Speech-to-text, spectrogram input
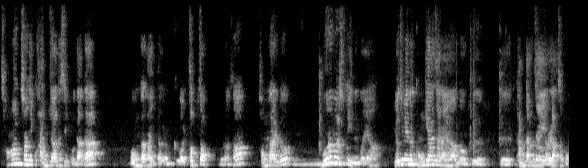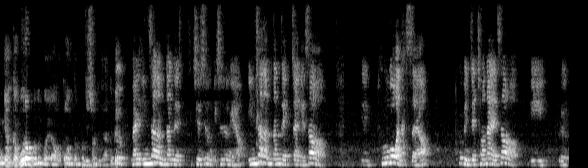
천천히 관조하듯이 보다가 뭔가가 있다 그러면 그걸 덥석 물어서 정말로 음. 물어볼 수도 있는 거예요. 요즘에는 공개하잖아요. 뭐그 그 담당자의 연락처 공개하니까 물어보는 거예요. 어떤 어떤 포지션이냐. 근데 그말 인사 담당자 죄송 죄송해요. 인사 담당자 입장에서 이 공고가 났어요. 그럼 이제 전화해서 이그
